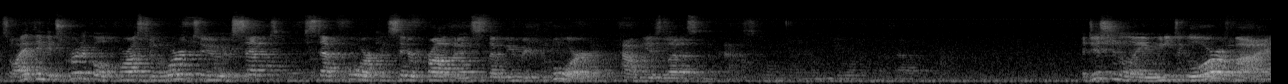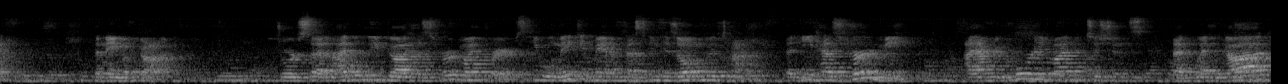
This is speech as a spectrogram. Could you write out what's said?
So I think it's critical for us, in order to accept step four, consider providence, that we record how He has led us in the past. Additionally, we need to glorify the name of God. George said, I believe God has heard my prayers. He will make it manifest in his own good time that he has heard me. I have recorded my petitions, that when God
